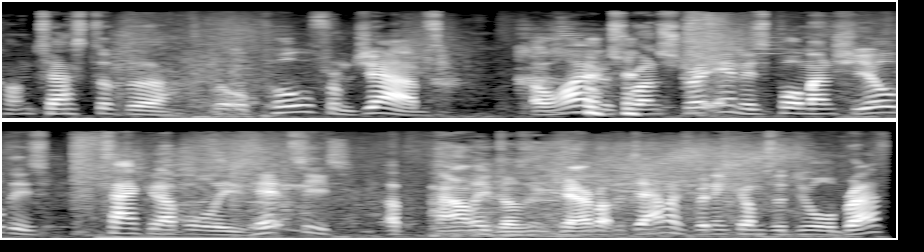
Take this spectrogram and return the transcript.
contest of the little pull from Jabz. Ohaiyo just runs straight in. His poor man Shield, he's tanking up all these hits. He apparently doesn't care about the damage, but in comes the dual breath.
